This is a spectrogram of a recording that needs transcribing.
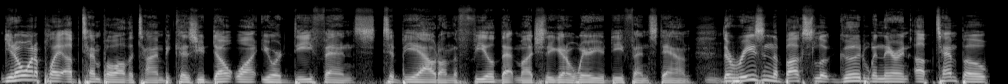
you don't want to play up tempo all the time because you don't want your defense to be out on the field that much. So you're going to wear your defense down. The reason the Bucks look good when they're in up tempo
